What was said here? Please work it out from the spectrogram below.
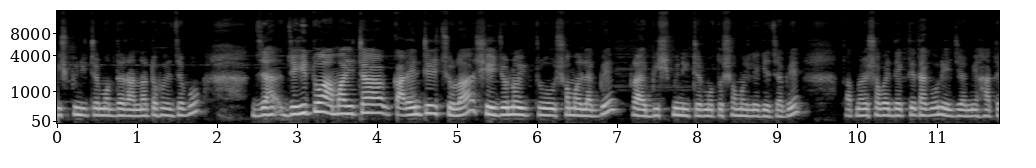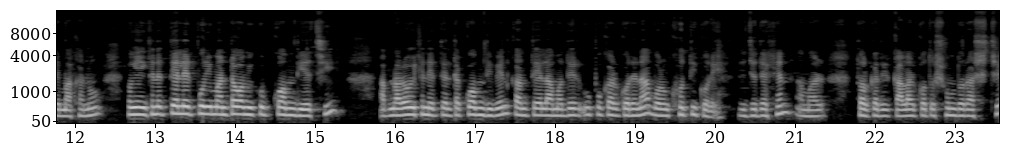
বিশ মিনিটের মধ্যে রান্নাটা হয়ে যাব। যেহেতু আমার এটা কারেন্টের চোলা, সেই জন্য একটু সময় লাগবে, প্রায় বিশ মিনিটের মতো সময় লেগে যাবে। তো আপনারা সবাই দেখতে থাকুন, এই যে আমি হাতে মাখানো, এবং এখানে তেলের পরিমাণটাও আমি খুব কম দিয়েছি। আপনারাও এখানে তেলটা কম দিবেন, কারণ তেল আমাদের উপকার করে না, বরং ক্ষতি করে। এই যে দেখেন, আমার তরকারির কালার কত সুন্দর আসছে।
